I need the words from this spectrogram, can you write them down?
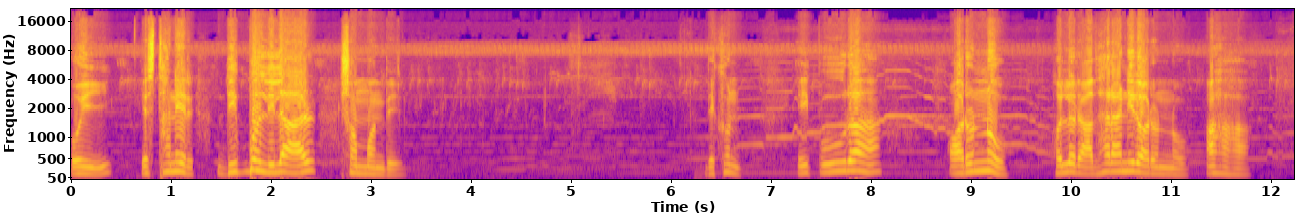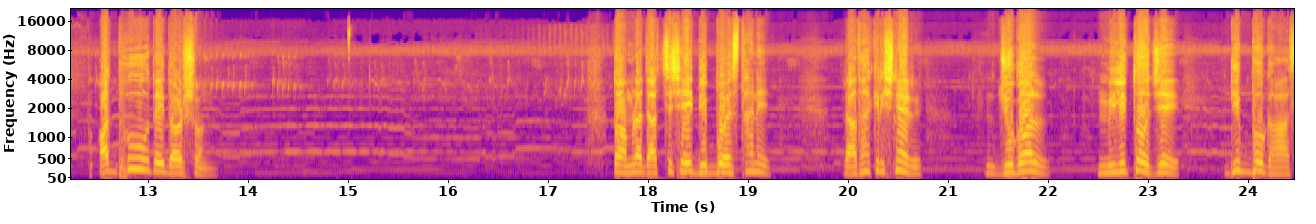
ওই স্থানের দিব্য লীলার সম্বন্ধে। দেখুন, এই পুরা অরণ্য হলো রাধারানীর অরণ্য। আহা হা অদ্ভুত এই দর্শন। তো আমরা যাচ্ছি সেই দিব্য স্থানে রাধাকৃষ্ণের যুগল মিলিত যে দিব্য গাছ,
